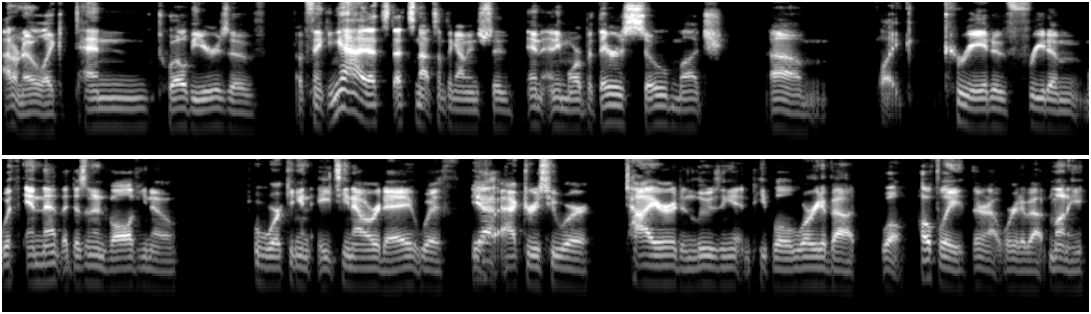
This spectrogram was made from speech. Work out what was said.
I don't know, like 10, 12 years of of thinking, yeah, that's that's not something I'm interested in anymore. But there is so much, um, like creative freedom within that that doesn't involve, you know, working an 18 hour day with yeah. Know, actors who are tired and losing it and people worried about well hopefully they're not worried about money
